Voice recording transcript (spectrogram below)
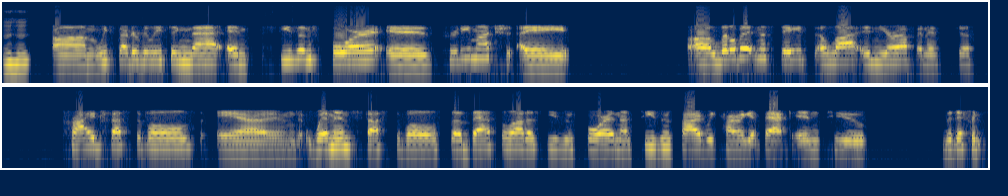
Mm-hmm. Um, we started releasing that, and season four is pretty much a a little bit in the states, a lot in Europe, and it's just pride festivals and women's festivals. So that's a lot of season four, and then season five we kind of get back into the different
